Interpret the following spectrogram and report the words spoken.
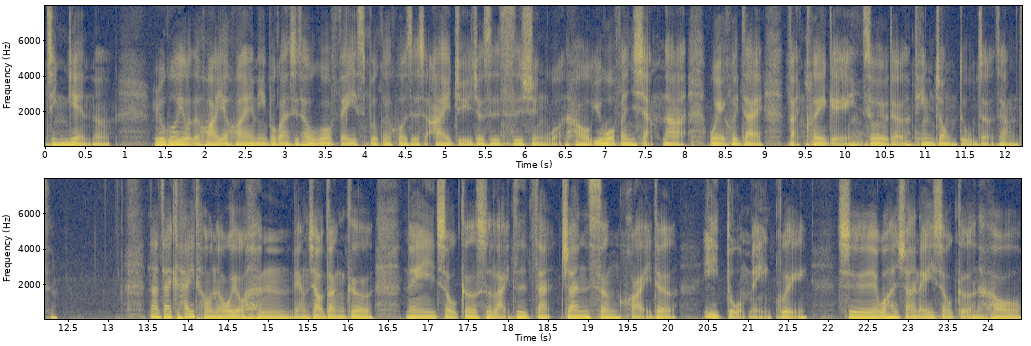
经验呢？如果有的话，也欢迎你，不管是透过 Facebook 或者是 IG，就是私讯我，然后与我分享。那我也会再反馈给所有的听众读者这样子。那在开头呢，我有哼两小段歌，那一首歌是来自詹詹森怀的《一朵玫瑰》，是我很喜欢的一首歌，然后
